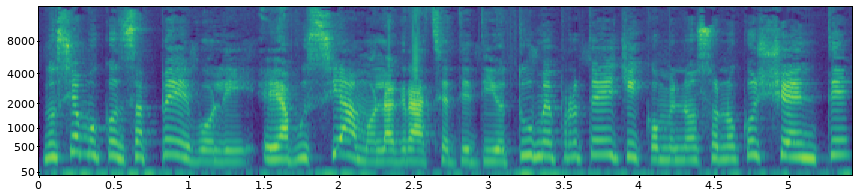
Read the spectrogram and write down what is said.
non siamo consapevoli e abusiamo la grazia di Dio. Tu mi proteggi come non sono cosciente,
